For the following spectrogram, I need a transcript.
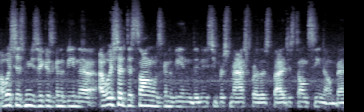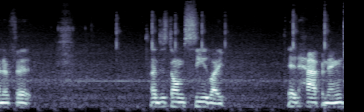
I wish this music is gonna be in the. I wish that this song was gonna be in the new Super Smash Brothers, but I just don't see no benefit. I just don't see like it happening.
